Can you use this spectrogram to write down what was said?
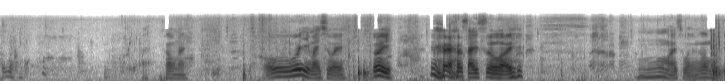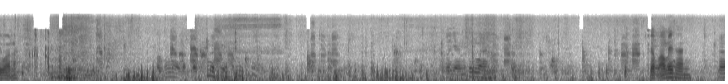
ขึ้นมาเข้าข้างในโอ้ยไม้สวย เฮ้ย ใส่สวยอืมไม้สวยมันก็ต้องมีตัวนะ ต่อข้างในก่อนตัวใหญ่มันขึ้นมา เกือบเอาไม่ทันฮะ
